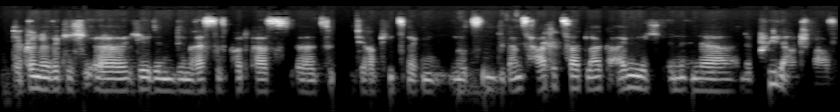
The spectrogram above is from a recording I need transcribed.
da können wir wirklich äh, hier den, den Rest des Podcasts äh, zu Therapiezwecken nutzen. Die ganz harte Zeit lag eigentlich in, in der, in der Pre-Launch-Phase.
